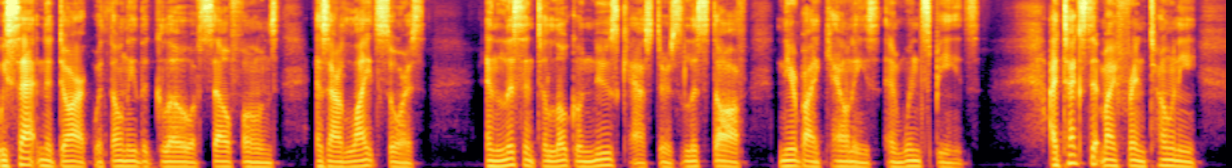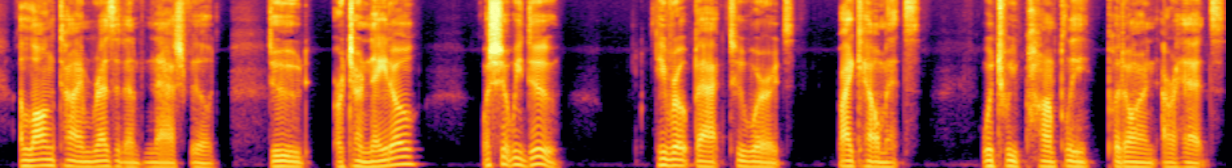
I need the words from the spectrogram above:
We sat in the dark with only the glow of cell phones as our light source and listened to local newscasters list off nearby counties and wind speeds. I texted my friend Tony, a longtime resident of Nashville, dude, or tornado? What should we do? He wrote back two words bike helmets, which we promptly put on our heads.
